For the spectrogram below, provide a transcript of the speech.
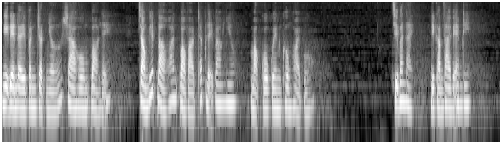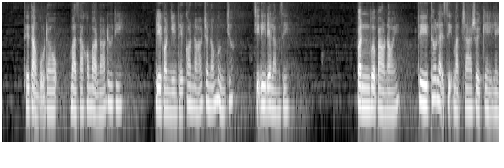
Nghĩ đến đây Vân chợt nhớ ra hôm bỏ lễ. Chẳng biết bà Hoan bỏ vào chấp lễ bao nhiêu, mà cô quên không hỏi bố. Chị Vân này, đi khám thai với em đi. Thế thằng Vũ đâu mà sao không bảo nó đưa đi? Đi còn nhìn thấy con nó cho nó mừng chứ. Chị đi đây làm gì? Vân vừa bảo nói, thì Thơ lại xị mặt ra rồi kể lể.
